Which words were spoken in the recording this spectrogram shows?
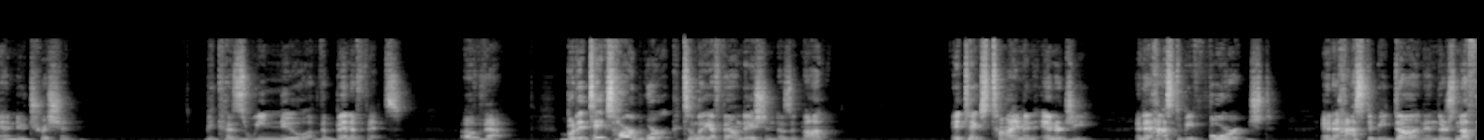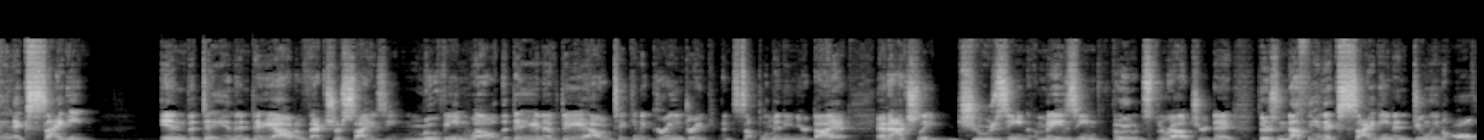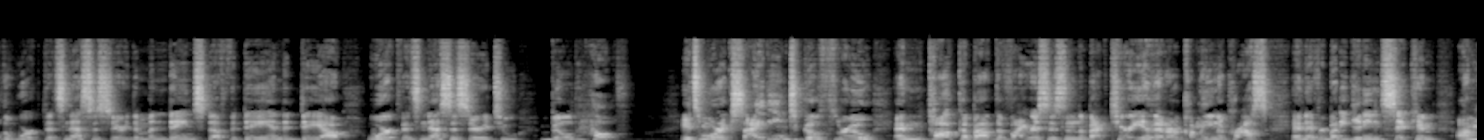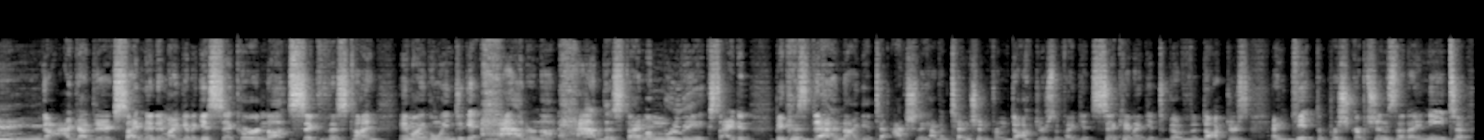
and nutrition because we knew of the benefits of that. But it takes hard work to lay a foundation, does it not? It takes time and energy, and it has to be forged, and it has to be done. And there's nothing exciting in the day in and day out of exercising, moving well, the day in and day out, taking a green drink and supplementing your diet and actually choosing amazing foods throughout your day. There's nothing exciting in doing all the work that's necessary, the mundane stuff, the day in and day out work that's necessary to build health. It's more exciting to go through and talk about the viruses and the bacteria that are coming across and everybody getting sick. And I'm, I got the excitement. Am I going to get sick or not sick this time? Am I going to get had or not had this time? I'm really excited because then I get to actually have attention from doctors if I get sick and I get to go to the doctors and get the prescriptions that I need to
